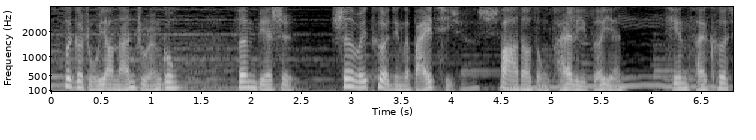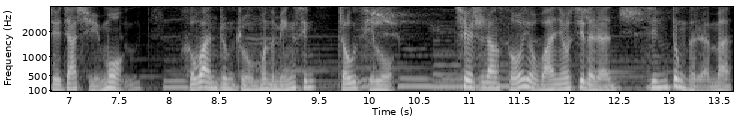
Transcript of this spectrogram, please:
四个主要男主人公分别是身为特警的白起、霸道总裁李泽言、天才科学家许墨和万众瞩目的明星周奇洛，却是让所有玩游戏的人心动的人们。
